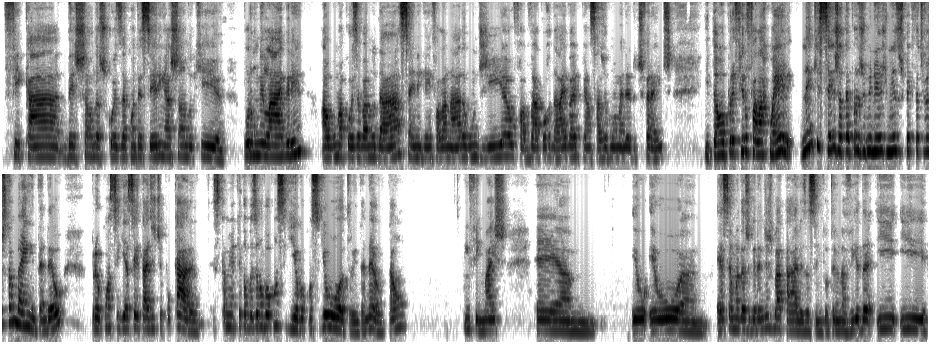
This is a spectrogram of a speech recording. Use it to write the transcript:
ficar deixando as coisas acontecerem, achando que por um milagre alguma coisa vai mudar, sem ninguém falar nada, algum dia o Fábio vai acordar e vai pensar de alguma maneira diferente. Então, eu prefiro falar com ele, nem que seja até para diminuir as minhas expectativas também, entendeu? Para eu conseguir aceitar de tipo, cara, esse caminho aqui talvez eu não vou conseguir, eu vou conseguir o outro, entendeu? Então, enfim, mas é, eu, eu, essa é uma das grandes batalhas assim que eu tenho na vida e, e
